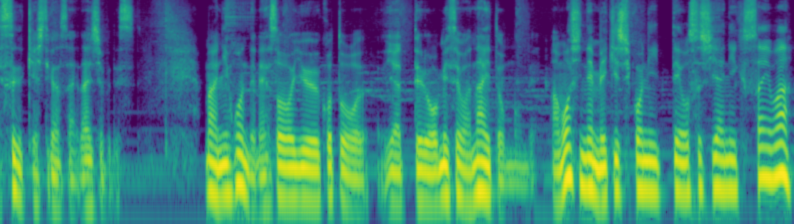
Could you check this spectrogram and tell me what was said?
すぐ消してください。大丈夫です。まあ日本でねそういうことをやってるお店はないと思うんで、まあ、もしねメキシコに行ってお寿司屋に行く際は、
